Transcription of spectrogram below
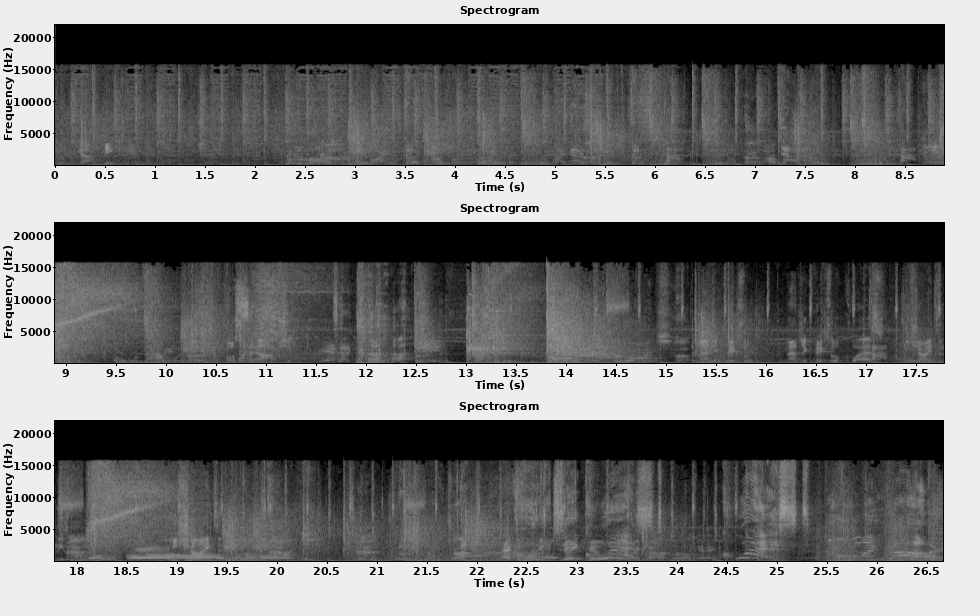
What we got? Big damage. Mine's gonna count for a Oh, that was what an option. The magic pixel, magic pixel, Quest. He shines in these moments. He shines in these moments. Drop. That can be Sick kill with the right Quest. Okay. Quest. Oh my God.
